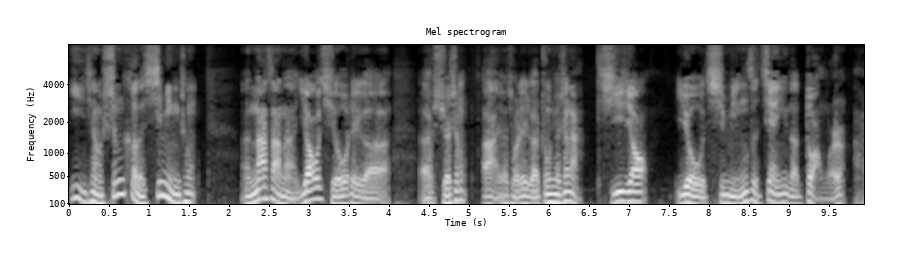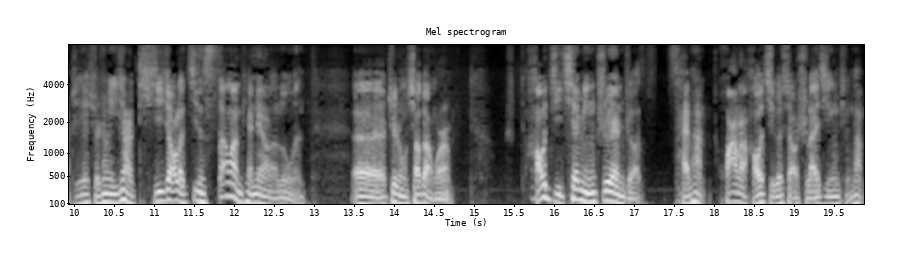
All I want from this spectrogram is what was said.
印象深刻的新名称，呃，NASA 呢要求这个呃学生啊，要求这个中学生啊提交有其名字建议的短文啊。这些学生一下提交了近三万篇这样的论文，呃，这种小短文，好几千名志愿者裁判花了好几个小时来进行评判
